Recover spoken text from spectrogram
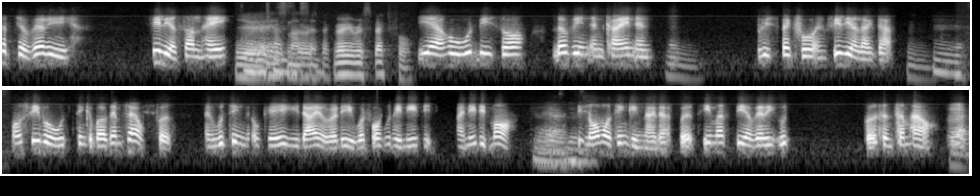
Such a very filial son, hey? Yeah, Yes, Master. Very respectful. Yeah, who would be so loving and kind and hmm. respectful and filial like that. Hmm. Most people would think about themselves first and would think, okay, he died already. What for would he need it? I need it more. It's normal thinking like that, but he must be a very good person somehow mm,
